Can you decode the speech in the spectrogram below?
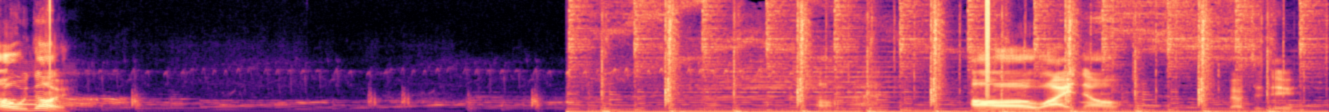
Oh no. Oh man. Oh, I know what have to do.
